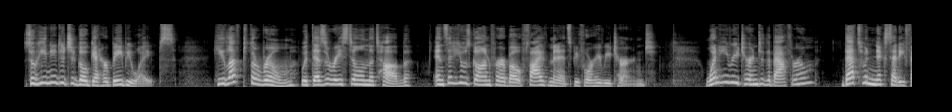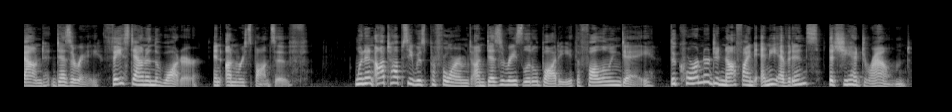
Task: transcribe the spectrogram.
so he needed to go get her baby wipes. He left the room with Desiree still in the tub and said he was gone for about five minutes before he returned. When he returned to the bathroom, that's when Nick said he found Desiree face down in the water and unresponsive. When an autopsy was performed on Desiree's little body the following day, the coroner did not find any evidence that she had drowned.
